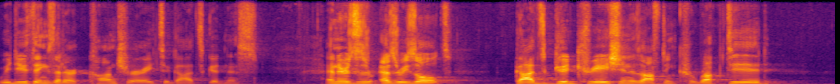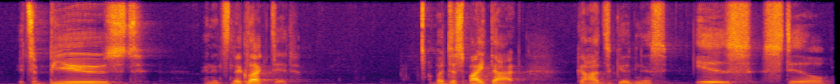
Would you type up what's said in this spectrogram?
We do things that are contrary to God's goodness. And as a result, God's good creation is often corrupted, it's abused, and it's neglected. But despite that, God's goodness is still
